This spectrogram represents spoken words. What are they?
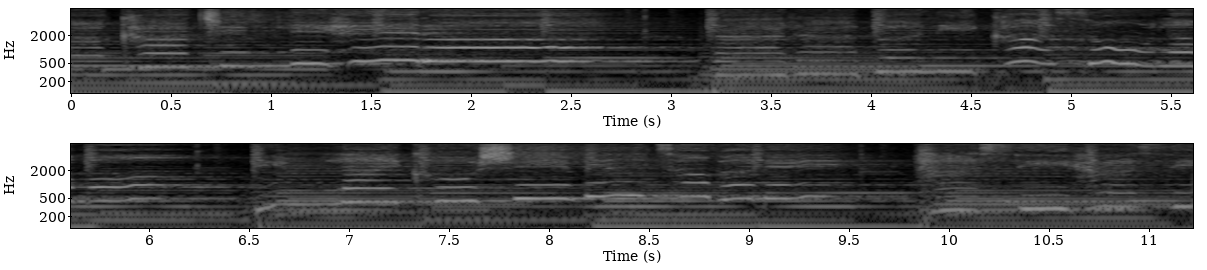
आँखा तारा बनी खसौँलामा तिमीलाई खुसी मिल्छ भने हाँसी हाँसी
